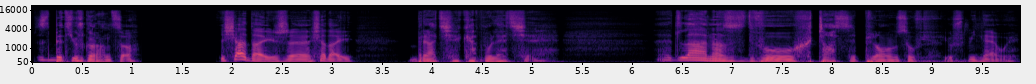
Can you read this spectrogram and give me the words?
Zbyt już gorąco. Siadaj, że siadaj, bracie Kapulecie. Dla nas dwóch czasy pląsów już minęły.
